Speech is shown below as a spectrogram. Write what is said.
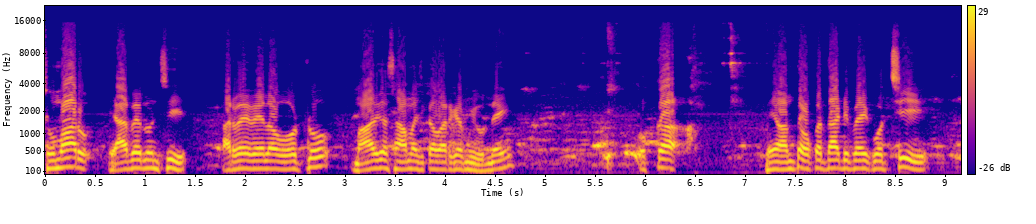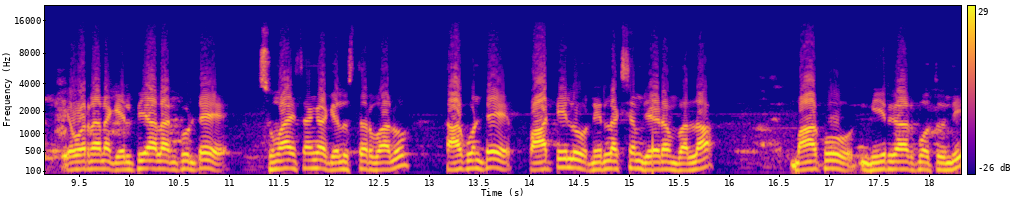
సుమారు యాభై నుంచి అరవై వేల ఓట్లు మాదిగ సామాజిక వర్గం ఉన్నాయి. ఒక్క మేమంతా ఒక తాటిపైకి వచ్చి ఎవరినైనా గెలిపించాలనుకుంటే సుమాయసంగా గెలుస్తారు వాళ్ళు. కాకుంటే పార్టీలు నిర్లక్ష్యం చేయడం వల్ల మాకు నీరు గారిపోతుంది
